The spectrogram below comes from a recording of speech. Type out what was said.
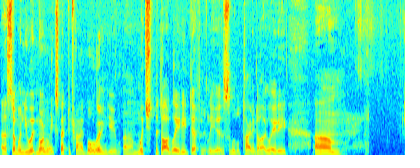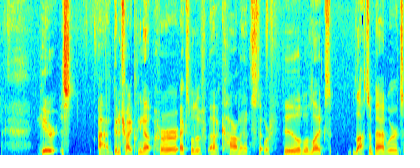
uh, someone you wouldn't normally expect to try bullying you, um, which the dog lady definitely is, a little tiny dog lady. Um, here is, I'm going to try to clean up her expletive comments that were filled with like lots of bad words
